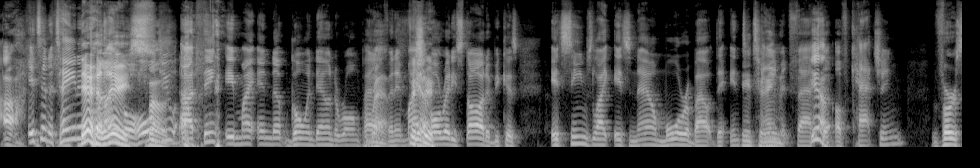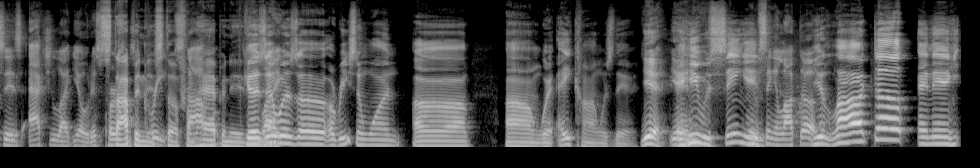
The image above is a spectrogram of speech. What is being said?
Ah. it's entertaining. They're but I hilarious. hold Bro. you. I think it might end up going down the wrong path, Rap. and it For might have sure. already started because it seems like it's now more about the entertainment Entertainment. factor Yeah. of catching versus actually like, yo, this person's stopping a this creep. stuff from happening. Because Like- there was a, a recent one uh, um, where Akon was there. Yeah, yeah. and he was singing, he was singing locked up. You locked up. And then he,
